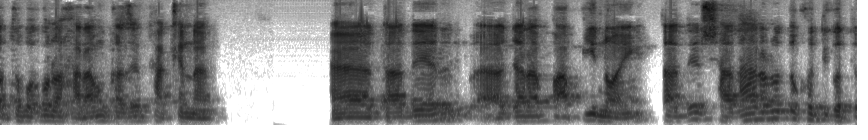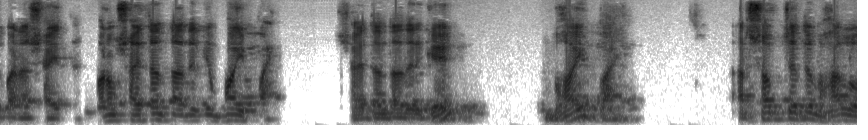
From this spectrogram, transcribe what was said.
অথবা কোনো হারাম কাজে থাকে না। তাদের যারা পাপী নয়, তাদের সাধারণত ক্ষতি করতে পারে শয়তান। বরং শয়তান তাদেরকে ভয় পায়। শয়তান তাদেরকে ভয় পায়। আর সবচেয়ে ভালো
